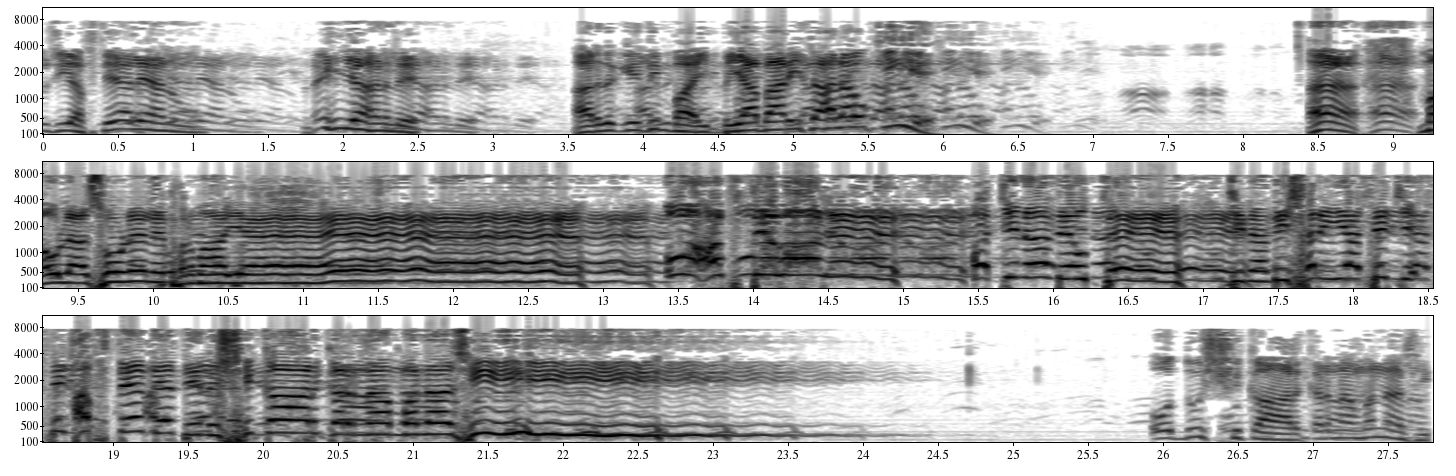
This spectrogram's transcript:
تسی ہفتے والے نہیں جان دے ارد کی تھی بھائی بیا باری تعالی وہ کی ہے؟ مولا سونے نے فرمایا او ہفتے والے جنہ دے اتے جنہ دی شریعت ہفتے دے دن شکار کرنا منع سی۔ ادو شکار کرنا منع سی۔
